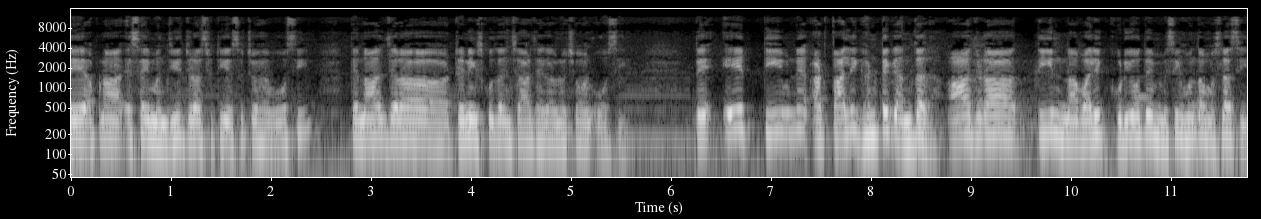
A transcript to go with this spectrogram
ਤੇ ਆਪਣਾ ਐਸਆਈ ਮਨਜੀਤ ਜਿਹੜਾ ਸਿਟੀ ਐਸਐਚਓ ਹੈ ਉਹ ਸੀ ਤੇ ਨਾਲ ਜਿਹੜਾ ਟ੍ਰੇਨਿੰਗ ਸਕੂਲ ਦਾ ਇੰਚਾਰਜ ਹੈਗਾ ਵਿਨੋਦ ਚੌਹਾਨ ਉਹ ਸੀ। ਤੇ ਇਹ ਟੀਮ ਨੇ 48 ਘੰਟੇ ਦੇ ਅੰਦਰ ਆ ਜਿਹੜਾ ਤਿੰਨ ਨਾਬਾਲਿਗ ਕੁੜੀਆਂ ਦੇ ਮਿਸਿੰਗ ਹੋਣ ਦਾ ਮਸਲਾ ਸੀ,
